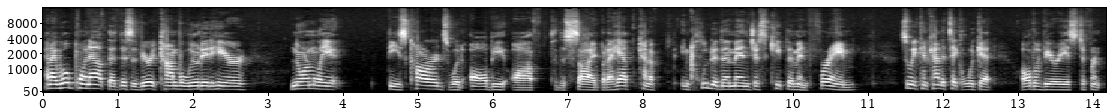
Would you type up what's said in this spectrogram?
And I will point out that this is very convoluted here. Normally, these cards would all be off to the side, but I have kind of included them in just to keep them in frame so we can kind of take a look at all the various different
